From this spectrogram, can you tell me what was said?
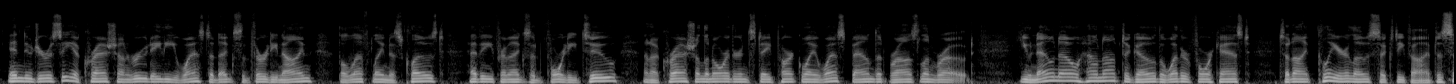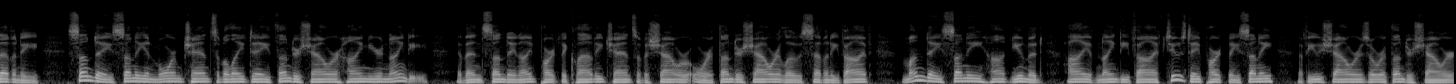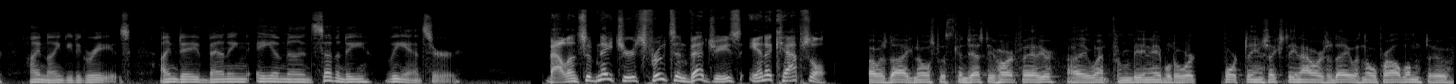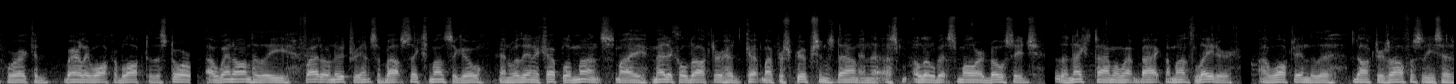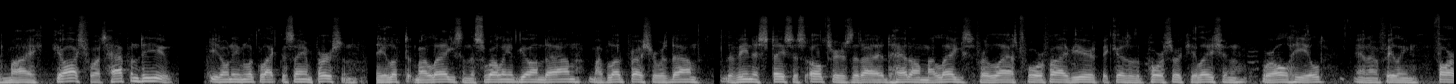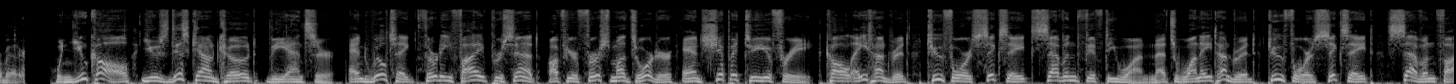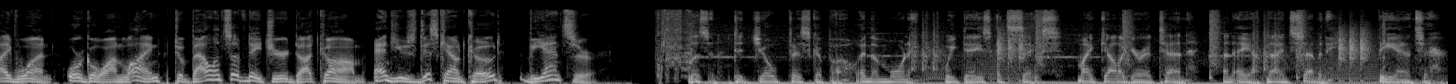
In New Jersey, a crash on Route 80 West at exit 39. The left lane is closed, heavy from exit 42, and a crash on the Northern State Parkway westbound at Roslyn Road. You now know how not to go. The weather forecast tonight clear, low 65 to 70. Sunday sunny and warm, chance of a late day thunder shower, high near 90. And then Sunday night partly cloudy, chance of a shower or thunder shower, low 75. Monday sunny, hot, humid, high of 95. Tuesday partly sunny, a few showers or a thunder shower, high 90 degrees. I'm Dave Banning, AM 970, The Answer. Balance of Nature's fruits and veggies in a capsule. I was diagnosed with congestive heart failure. I went from being able to work 14, 16 hours a day with no problem to where I could barely walk a block to the store. I went on to the phytonutrients about six months ago, and within a couple of months, my medical doctor had cut my prescriptions down in a, a little bit smaller dosage. The next time I went back a month later, I walked into the doctor's office and he says, My gosh, what's happened to you? You don't even look like the same person. He looked at my legs and the swelling had gone down. My blood pressure was down. The venous stasis ulcers that I had had on my legs for the last four or five years because of the poor circulation were all healed, and I'm feeling far better. When you call, use discount code The Answer, and we'll take 35% off your first month's order and ship it to you free. Call 800 2468 751. That's 1 800 2468 751. Or go online to balanceofnature.com and use discount code The Answer. Listen to Joe Piscopo in the morning, weekdays at 6. Mike Gallagher at 10 on AM 970. The Answer.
